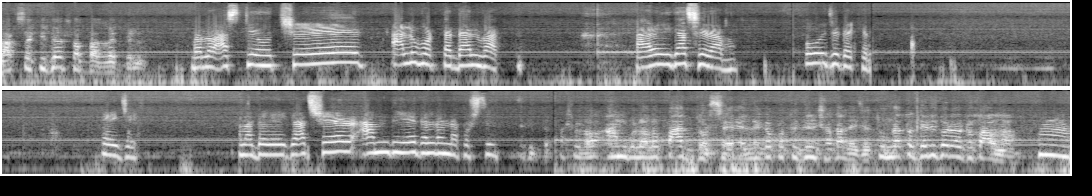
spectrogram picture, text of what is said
লাগছে কি সব ভালো লাগবে ভালো আজকে হচ্ছে আলু ভর্তা ডাল ভাত। আর ওই গাছের আম। ওই যে দেখেন। এই যে আমাদের এই গাছের আম দিয়ে ডাল রান্না করছি। আসলে আমগুলো হলো পাক ধরছে। এর লেগে প্রতিদিন সকালে যে তোমরা তো দেরি করে ওটা পাও না। হুম।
